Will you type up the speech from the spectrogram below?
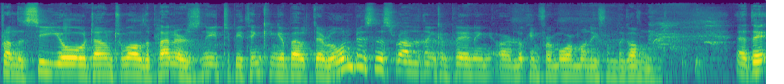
from the CEO down to all the planners, need to be thinking about their own business rather than complaining or looking for more money from the government. Uh, they,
